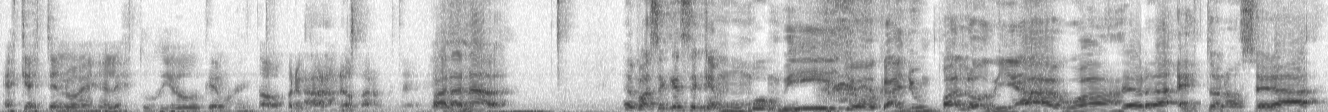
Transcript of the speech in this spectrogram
es que este no es el estudio que hemos estado preparando Ah, no. para ustedes. Para nada. Me pasa que se quemó un bombillo, cayó un palo de agua. De verdad, esto no será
